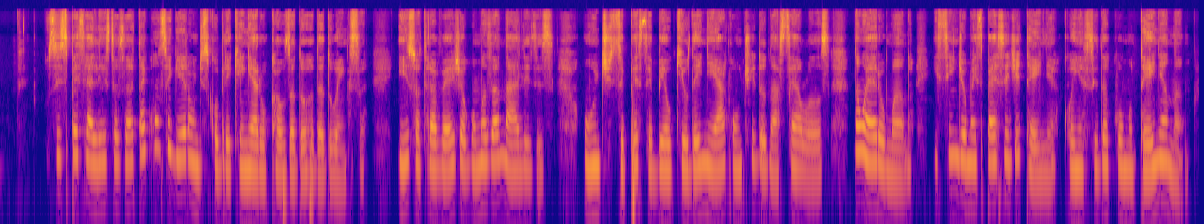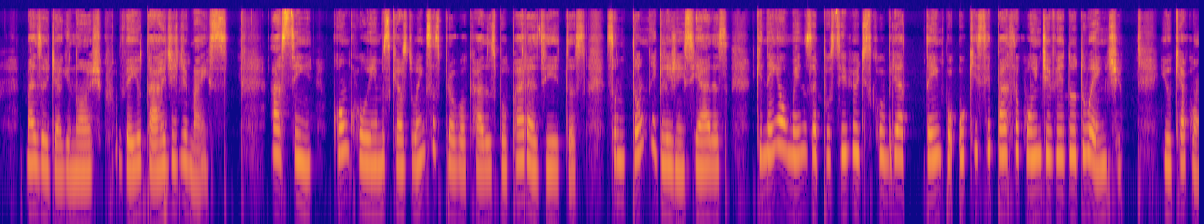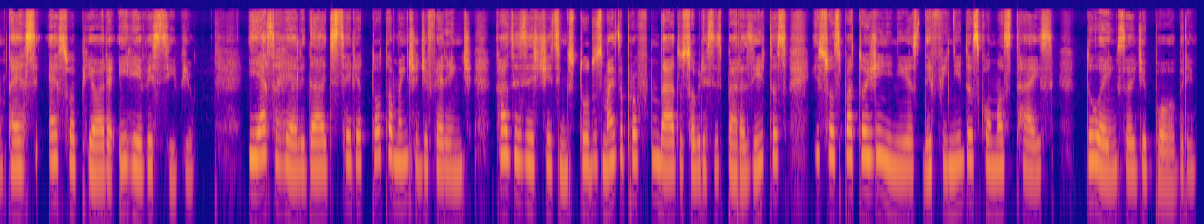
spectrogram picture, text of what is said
os especialistas até conseguiram descobrir quem era o causador da doença, isso através de algumas análises, onde se percebeu que o DNA contido nas células não era humano, e sim de uma espécie de tênia, conhecida como tênia não. Mas o diagnóstico veio tarde demais. Assim, concluímos que as doenças provocadas por parasitas são tão negligenciadas que nem ao menos é possível descobrir a tempo o que se passa com o indivíduo doente, e o que acontece é sua piora irreversível. E essa realidade seria totalmente diferente caso existissem estudos mais aprofundados sobre esses parasitas e suas patogenias definidas como as tais doença de pobre.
